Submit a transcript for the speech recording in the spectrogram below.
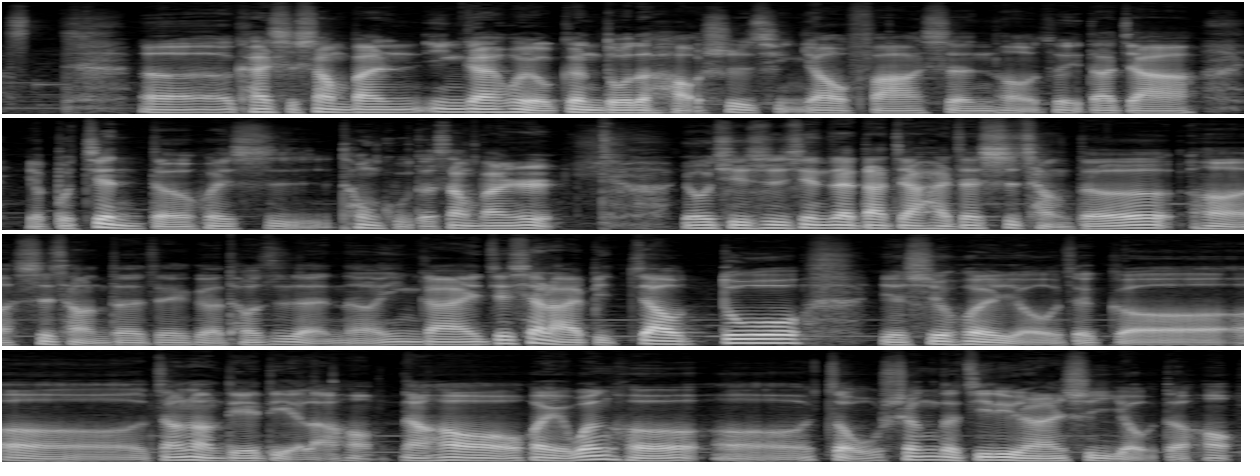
呃，开始上班应该会有更多的好事情要发生齁，所以大家也不见得会是痛苦的上班日，尤其是现在大家还在市场的哈，市场的这个投资人呢，应该接下来比较多，也是会有这个呃涨涨跌跌了哈，然后会温和呃走升的几率仍然是有的哈。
